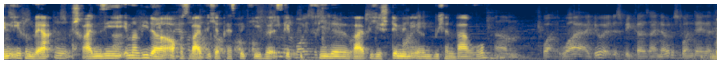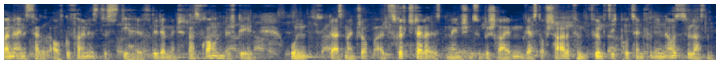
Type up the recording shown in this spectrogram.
In ihren Werken schreiben sie immer wieder auch aus weiblicher Perspektive. Es gibt viele weibliche Stimmen in ihren Büchern. Warum? Weil mir eines Tages aufgefallen ist, dass die Hälfte der Menschheit aus Frauen besteht. Und da es mein Job als Schriftsteller ist, Menschen zu beschreiben, wäre es doch schade, 50 Prozent von ihnen auszulassen.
